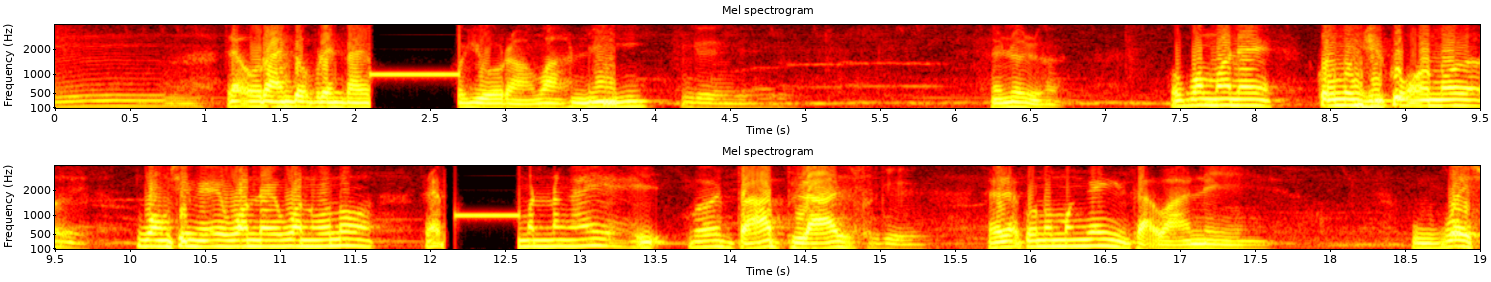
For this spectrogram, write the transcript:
Hmm. Lek ora entuk perintah yo ora wani. Nggih, nggih. Ngono lho. Upamane kono jiku ana wong sing ewon-ewon ngono lek meneng ae bablas. Nggih. Lek kono menging gak wani. Wis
